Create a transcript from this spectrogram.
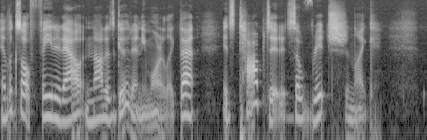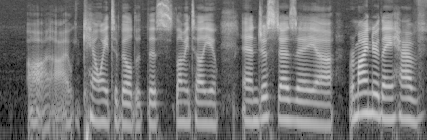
it looks all faded out and not as good anymore. Like that, it's topped it. It's so rich and like uh, I can't wait to build it this, let me tell you. And just as a uh, reminder, they have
